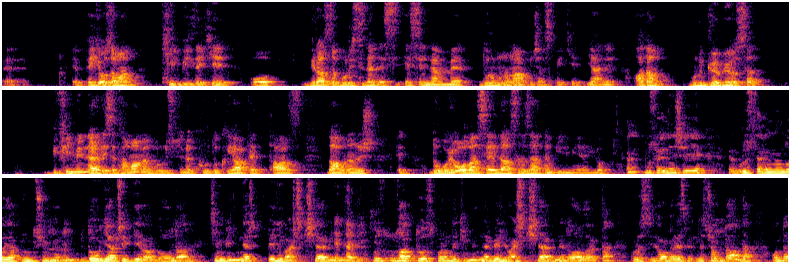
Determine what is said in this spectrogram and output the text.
E, e, peki o zaman Kill Bill'deki o biraz da Lee'den es- esinlenme durumunu ne yapacağız peki? Yani adam bunu gömüyorsa bir filmin neredeyse tamamen bunun üstüne kurdu. Kıyafet, tarz, davranış, e, doğuya olan sevdasını zaten bilmeyen yok. Yani bu söylediğin şeyi Bruce Sterling'den dolayı yaptığını düşünmüyorum. Hı Bir Doğu gerçekliği var. Doğuda Hı hı. kim bilinir? Belli başlı kişiler bilinir. E tabii ki. Uz- Uzak Doğu sporunda kim bilinir? Belli başlı kişiler bilinir. Doğal olarak da Lee'yi orada resmetmesi çok Hı. doğal da onda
